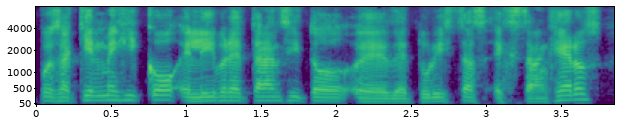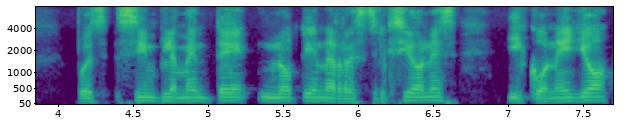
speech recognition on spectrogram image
pues aquí en México el libre tránsito eh, de turistas extranjeros, pues simplemente no tiene restricciones y con ello,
